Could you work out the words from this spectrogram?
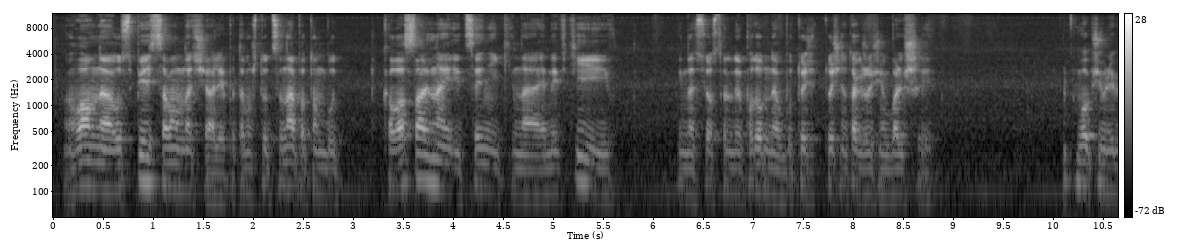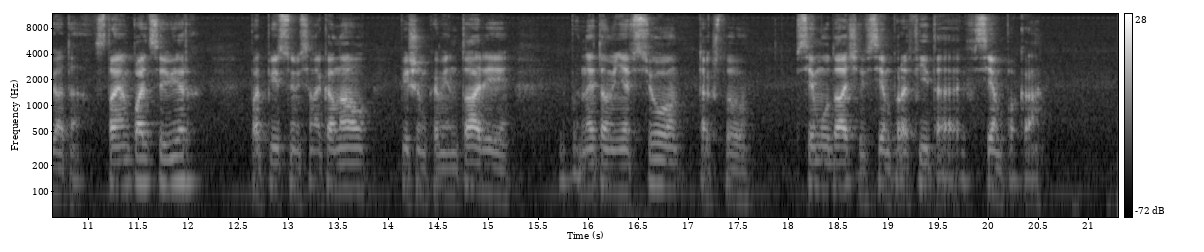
главное успеть в самом начале, потому что цена потом будет колоссальная, и ценники на NFT и, и на все остальное подобное будут точно, точно так же очень большие. В общем, ребята, ставим пальцы вверх, подписываемся на канал, пишем комментарии. На этом у меня все. Так что всем удачи, всем профита, всем пока.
